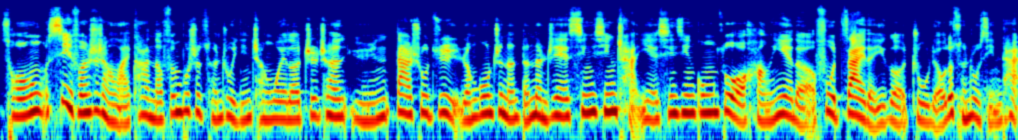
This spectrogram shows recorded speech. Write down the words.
从细分市场来看呢，分布式存储已经成为了支撑云、大数据、人工智能等等这些新兴产业新。新兴工作行业的负债的一个主流的存储形态。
